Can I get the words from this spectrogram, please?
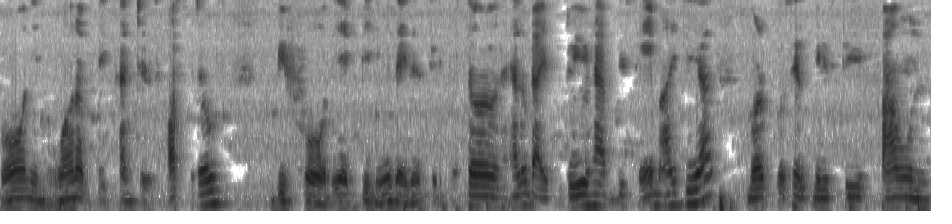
born in one of the country's hospitals before the AP news agency So, hello guys, do you have the same idea? Morocco's health ministry found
